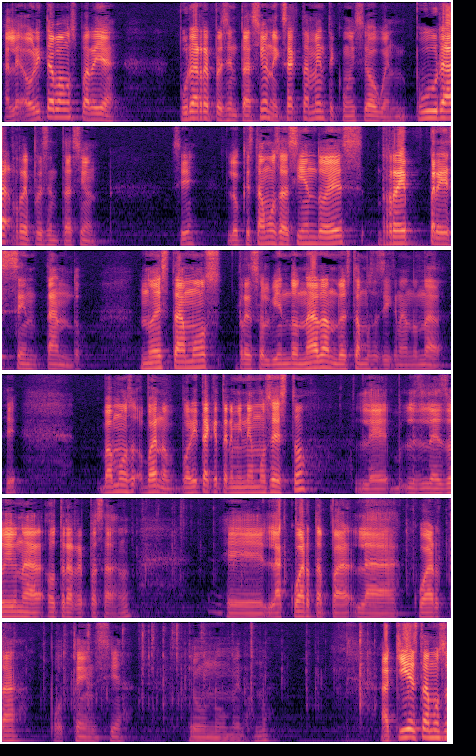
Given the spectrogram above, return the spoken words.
¿Vale? Ahorita vamos para allá. Pura representación, exactamente, como dice Owen, pura representación. ¿Sí? Lo que estamos haciendo es representando. No estamos resolviendo nada, no estamos asignando nada. Vamos, bueno, ahorita que terminemos esto, les doy una otra repasada. Eh, la, cuarta, la cuarta potencia de un número. Aquí estamos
